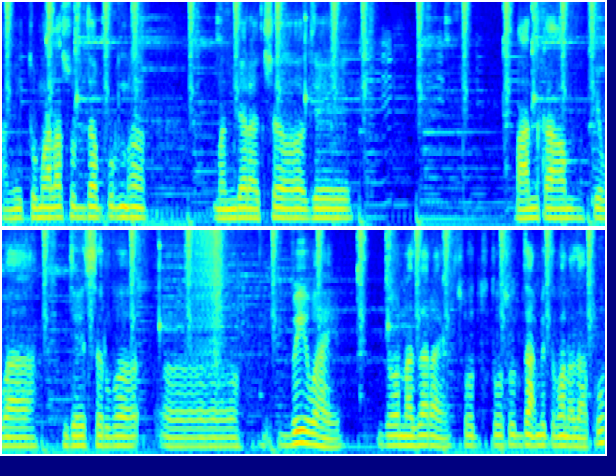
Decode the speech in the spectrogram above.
आणि तुम्हालासुद्धा पूर्ण मंदिराचं जे बांधकाम किंवा जे सर्व व्ह्यू आहे जो नजारा आहे सो तोसुद्धा आम्ही तुम्हाला दाखवू.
